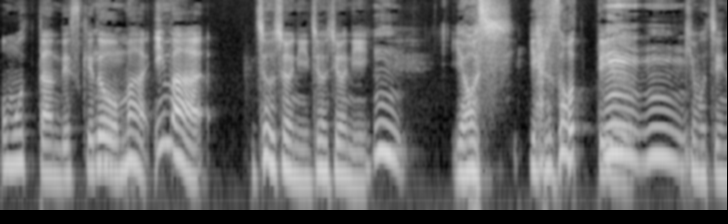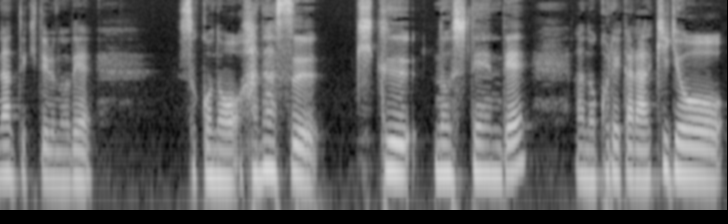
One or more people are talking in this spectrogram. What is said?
思ったんですけど、うん、まあ今、徐々に徐々に、うん、よし、やるぞっていう気持ちになってきてるので、うんうん、そこの話す、聞くの視点で、あの、これから起業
